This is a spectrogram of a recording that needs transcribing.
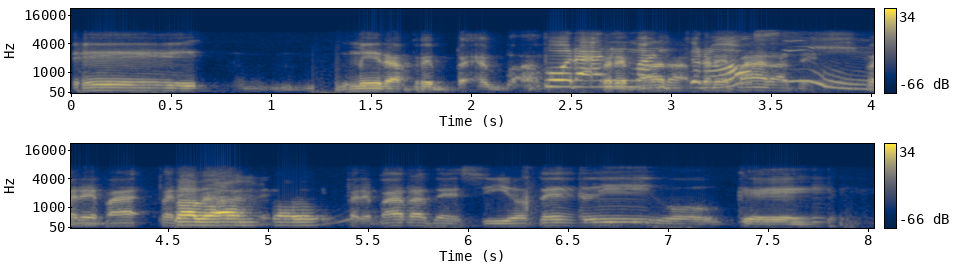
Eh, mira, por Animal Crossing. Prepárate, si yo te digo que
